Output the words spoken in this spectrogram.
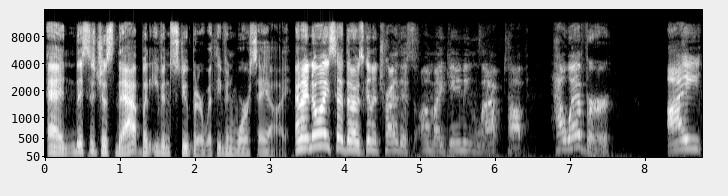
And this is just that, but even stupider with even worse AI. And I know I said that I was going to try this on my gaming laptop. However, I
